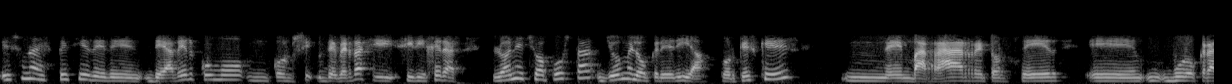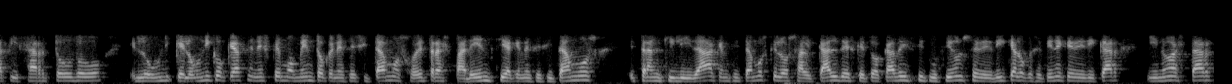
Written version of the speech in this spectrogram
es una especie de, de, de a ver cómo, de verdad, si, si dijeras, lo han hecho aposta, yo me lo creería, porque es que es mm, embarrar, retorcer, eh, burocratizar todo, lo que lo único que hace en este momento que necesitamos joder, transparencia, que necesitamos tranquilidad, que necesitamos que los alcaldes, que toda cada institución se dedique a lo que se tiene que dedicar y no a estar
